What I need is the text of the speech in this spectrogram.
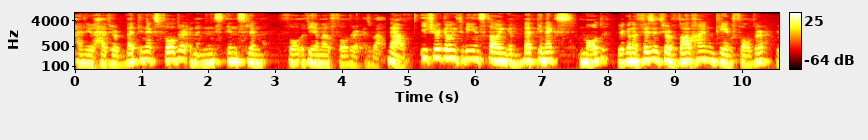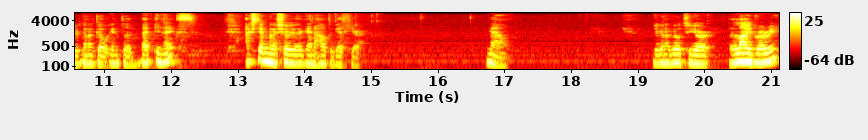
and you have your Bepinex folder and an InSlim VML folder as well. Now, if you're going to be installing a Bepinex mod, you're going to visit your Valheim game folder. You're going to go into Bepinex. Actually, I'm going to show you again how to get here. Now, you're going to go to your library.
